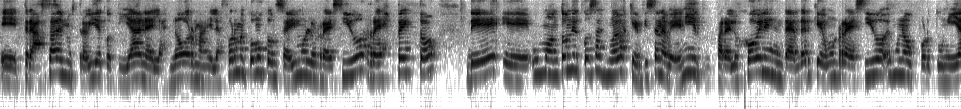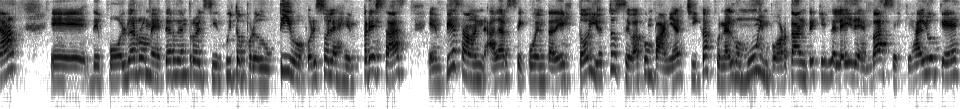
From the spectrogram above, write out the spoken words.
eh, trazada en nuestra vida cotidiana, en las normas, en la forma en cómo concebimos los residuos respecto de eh, un montón de cosas nuevas que empiezan a venir. Para los jóvenes entender que un residuo es una oportunidad eh, de volverlo a meter dentro del circuito productivo. Por eso las empresas empiezan a darse cuenta de esto y esto se va a acompañar, chicas, con algo muy importante que es la ley de envases, que es algo que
